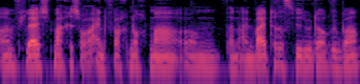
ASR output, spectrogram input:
Ähm, vielleicht mache ich auch einfach nochmal ähm, dann ein weiteres Video darüber.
